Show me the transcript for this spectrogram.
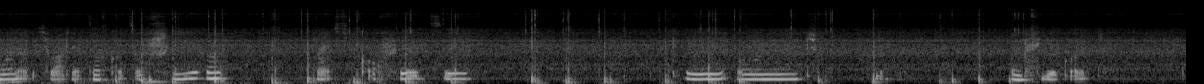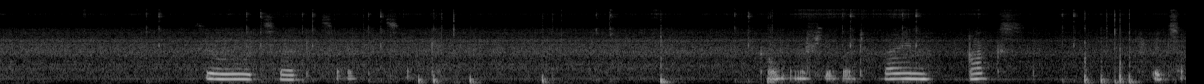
holen, aber noch kurz auf Schere. Ich brauche 40. Okay, und 4. Und 4 Gold. So, zack, zack, zack. Kommt eine 4 Gold rein. Axt. Spitzhack.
